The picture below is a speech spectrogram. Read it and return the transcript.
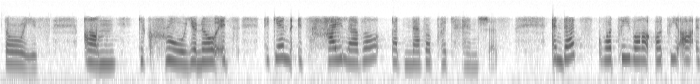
stories. Um, the crew, you know, it's, again, it's high level, but never pretentious and that's what we are what we are as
